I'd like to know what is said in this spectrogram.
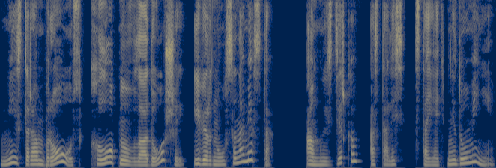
Мистер Амброуз хлопнул в ладоши и вернулся на место, а мы с Дирком остались стоять в недоумении.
